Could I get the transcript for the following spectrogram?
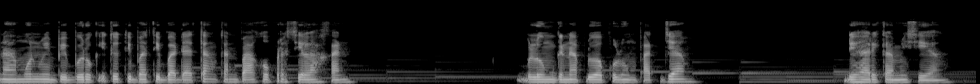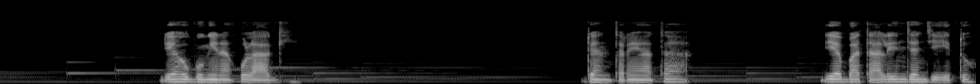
Namun mimpi buruk itu tiba-tiba datang tanpa aku persilahkan. Belum genap 24 jam. Di hari Kamis siang. Dia hubungin aku lagi. Dan ternyata dia batalin janji itu.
